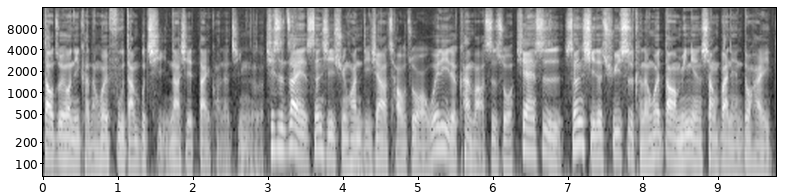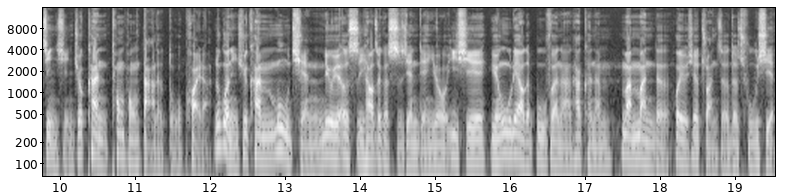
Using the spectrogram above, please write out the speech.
到最后你可能会负担不起那些贷款的金额。其实，在升息循环底下操作，威力的看法法是说，现在是升息的趋势，可能会到明年上半年都还进行，就看通膨打得多快了。如果你去看目前六月二十一号这个时间点，有一些原物料的部分啊，它可能慢慢的会有一些转折的出现，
